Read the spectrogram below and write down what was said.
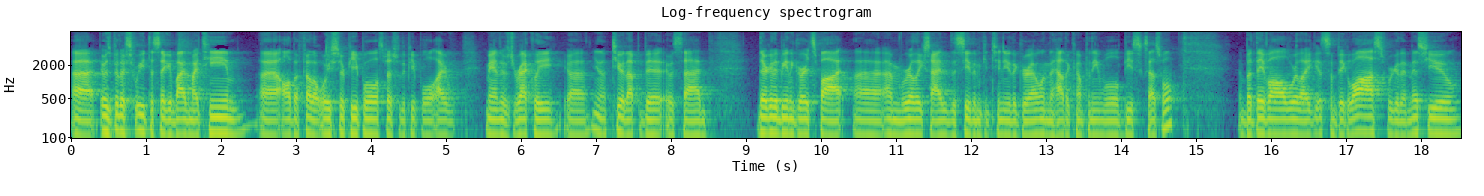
uh, it was bittersweet to say goodbye to my team, uh, all the fellow Oyster people, especially the people I managed directly. Uh, you know, teared up a bit. It was sad. They're going to be in a great spot. Uh, I'm really excited to see them continue to grow and how the company will be successful. But they've all were like, it's a big loss. We're going to miss you.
